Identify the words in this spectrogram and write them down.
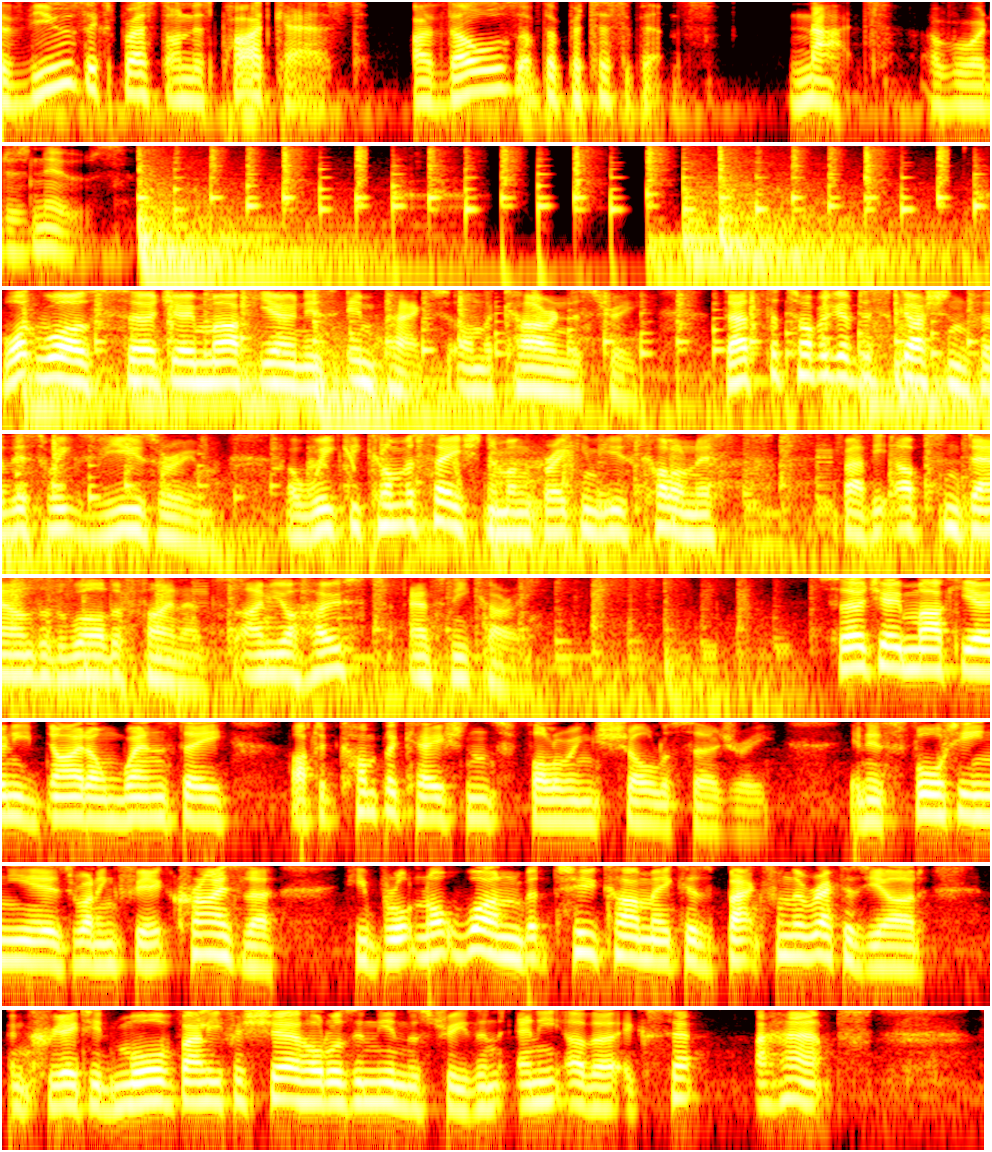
The views expressed on this podcast are those of the participants, not of Reuters News. What was Sergio Marchionne's impact on the car industry? That's the topic of discussion for this week's Viewsroom, a weekly conversation among Breakingviews columnists about the ups and downs of the world of finance. I'm your host, Antony Currie. Sergio Marchionne died on Wednesday after complications following shoulder surgery. In his 14 years running Fiat Chrysler, he brought not one but two car makers back from the wrecker's yard and created more value for shareholders in the industry than any other except, perhaps,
